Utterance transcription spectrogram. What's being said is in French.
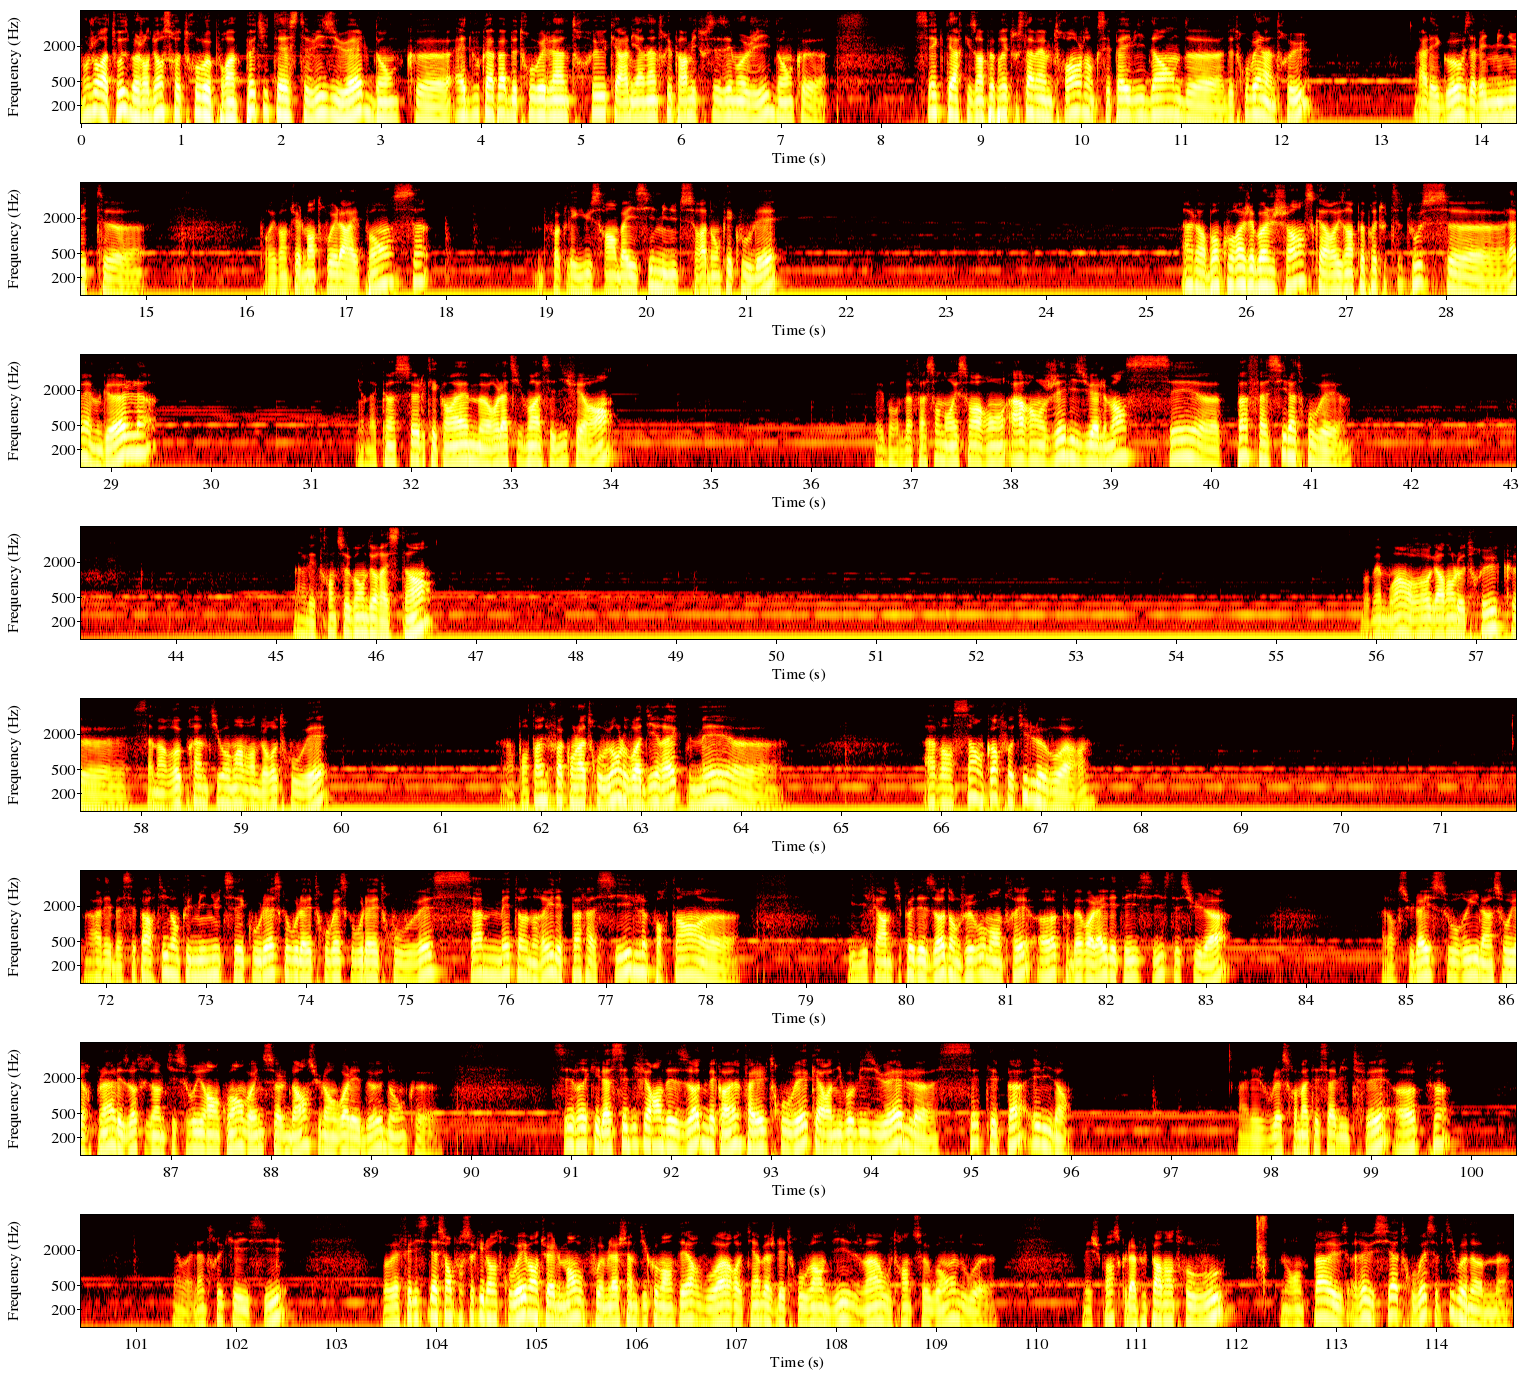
Bonjour à tous, bah, aujourd'hui on se retrouve pour un petit test visuel. Donc, euh, êtes-vous capable de trouver l'intrus? Car il y a un intrus parmi tous ces emojis. Donc, euh, c'est clair qu'ils ont à peu près tous la même tronche, donc c'est pas évident de, trouver l'intrus. Allez, go, vous avez une minute euh, pour éventuellement trouver la réponse. Une fois que l'aiguille sera en bas ici, une minute sera donc écoulée. Alors, bon courage et bonne chance, car ils ont à peu près tous la même gueule. Il n'y en a qu'un seul qui est quand même relativement assez différent. Mais bon, de la façon dont ils sont arrangés visuellement, c'est euh, pas facile à trouver. Allez, 30 secondes de restant. Bon, même moi, en regardant le truc, euh, ça m'a repris un petit moment avant de le retrouver. Pourtant, une fois qu'on l'a trouvé, on le voit direct, mais euh, avant ça, encore faut-il le voir. Hein. Allez, ben c'est parti. Donc une minute s'est écoulée. Est-ce que vous l'avez trouvé? Est-ce que vous l'avez trouvé? Ça m'étonnerait. Il n'est pas facile. Pourtant, euh, il diffère un petit peu des autres. Donc je vais vous montrer. Hop, ben voilà, il était ici. C'était celui-là. Alors celui-là, il sourit. Il a un sourire plein. Les autres, ils ont un petit sourire en coin. On voit une seule dent. Celui-là, on voit les deux. Donc... Euh, c'est vrai qu'il est assez différent des autres, mais quand même, fallait le trouver, car au niveau visuel, c'était pas évident. Allez, je vous laisse remater ça vite fait. Hop. Et voilà, l'intrus qui est ici. Ben, félicitations pour ceux qui l'ont trouvé. Éventuellement, vous pouvez me lâcher un petit commentaire, voir, tiens, ben, je l'ai trouvé en 10, 20 ou 30 secondes. Euh, Mais je pense que la plupart d'entre vous n'auront pas réussi à trouver ce petit bonhomme.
